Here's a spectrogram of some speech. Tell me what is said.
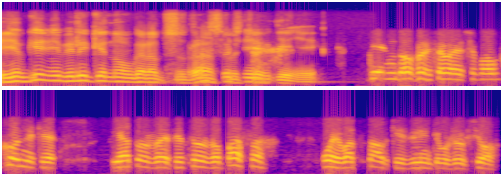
Евгений Великий Новгород. Здравствуйте, Здравствуйте. Евгений. День добрый, товарищи полковники. Я тоже офицер запаса. Ой, в отставке, извините, уже все.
